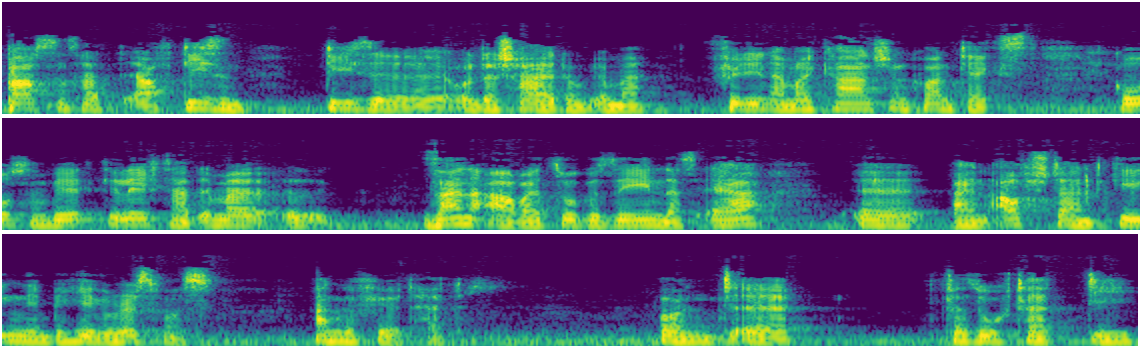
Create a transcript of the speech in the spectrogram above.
Parsons hat auf diesen, diese Unterscheidung immer für den amerikanischen Kontext großen Wert gelegt, hat immer äh, seine Arbeit so gesehen, dass er äh, einen Aufstand gegen den Behaviorismus angeführt hat und äh, versucht hat, die,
